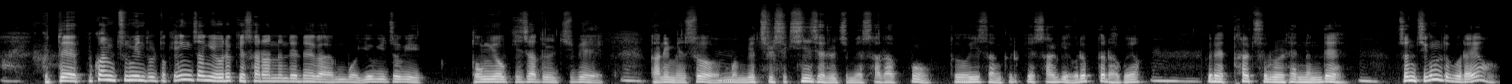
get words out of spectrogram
아이고. 그때 북한 주민들도 굉장히 어렵게 살았는데 내가 뭐 여기저기 동료 기자들 집에 음. 다니면서 음. 뭐 며칠씩 신세를 지며 살았고 더 이상 그렇게 살기 어렵더라고요. 음. 그래 탈출을 했는데 음. 전 지금도 그래요.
